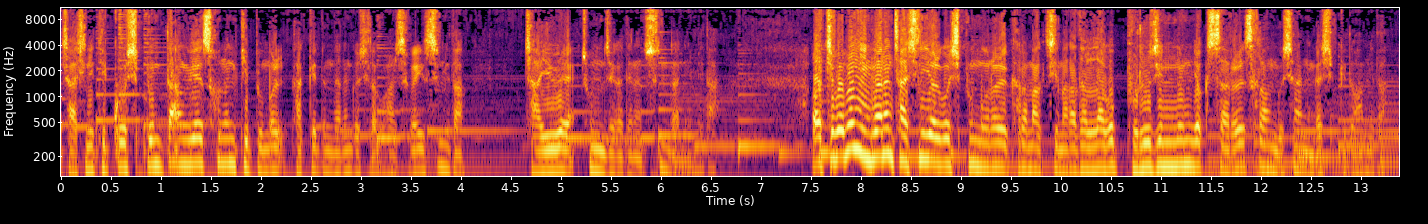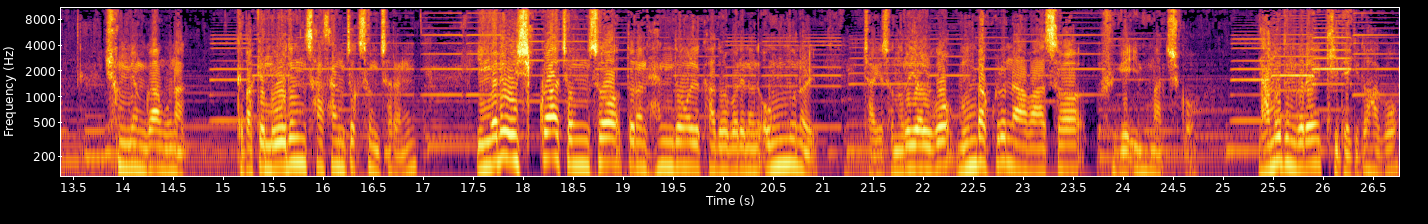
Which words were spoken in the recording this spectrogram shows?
자신이 딛고 싶은 땅 위에 서는 기쁨을 갖게 된다는 것이라고 할 수가 있습니다. 자유의 존재가 되는 순간입니다. 어찌 보면 인간은 자신이 열고 싶은 문을 가로막지 말아달라고 부르짖는 역사를 살아온 것이 아닌가 싶기도 합니다. 혁명과 문학, 그 밖의 모든 사상적 성찰은 인간의 의식과 정서 또는 행동을 가둬버리는 옥문을 자기 손으로 열고 문 밖으로 나와서 흙에 입 맞추고 나무 등골에 기대기도 하고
